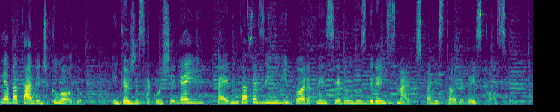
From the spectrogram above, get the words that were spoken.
e a Batalha de Culloden. Então já se aconchega aí, pega um cafezinho e bora conhecer um dos grandes marcos para a história da Escócia.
